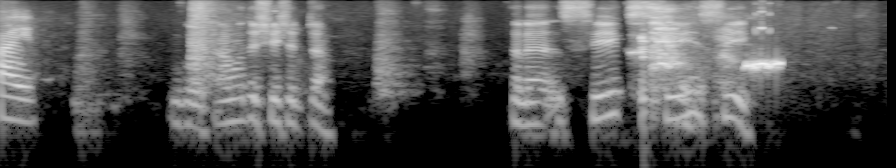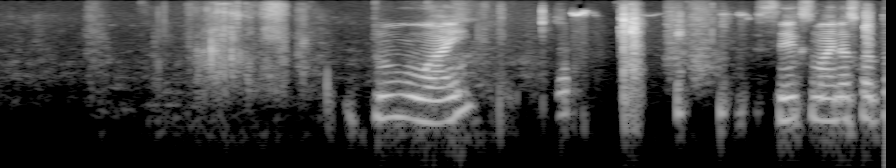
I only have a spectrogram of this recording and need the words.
ফাইভ গুড আমাদের শেষেরটা। তাহলে six C C two y six minus কত?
